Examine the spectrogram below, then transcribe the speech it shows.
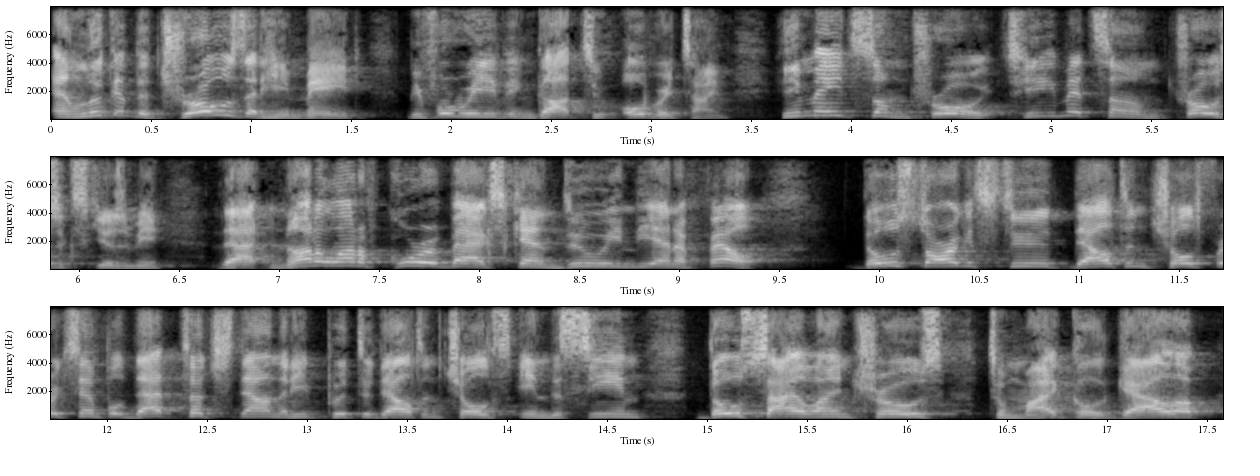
And look at the throws that he made before we even got to overtime. He made some throws, he made some throws, excuse me, that not a lot of quarterbacks can do in the NFL. Those targets to Dalton Schultz, for example, that touchdown that he put to Dalton Schultz in the seam, those sideline throws to Michael Gallup,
